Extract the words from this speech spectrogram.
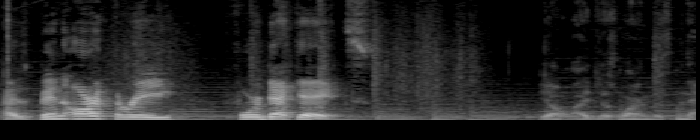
has been R3 for decades. Yo, I just learned this now.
